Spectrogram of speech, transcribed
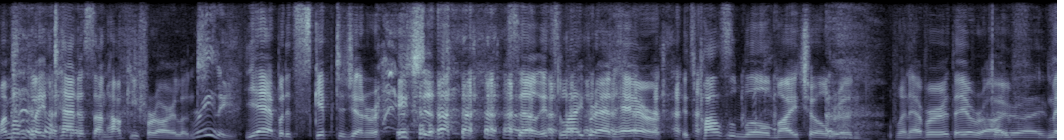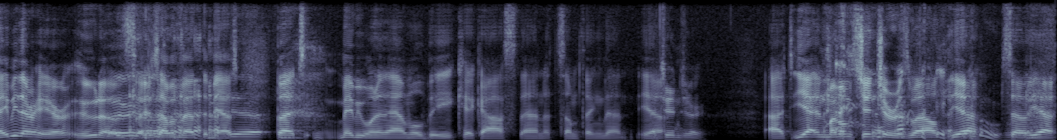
My mum played tennis and hockey for Ireland. Really? Yeah, but it's skipped a generation. so it's like red hair. It's possible my children, whenever they arrive, arrive. maybe they're here. Who knows? I just haven't met them yet. Yeah. But maybe one of them will be kick ass then at something. Then yeah. Ginger. Uh, yeah, and my mum's ginger as well. Yeah, so yeah,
